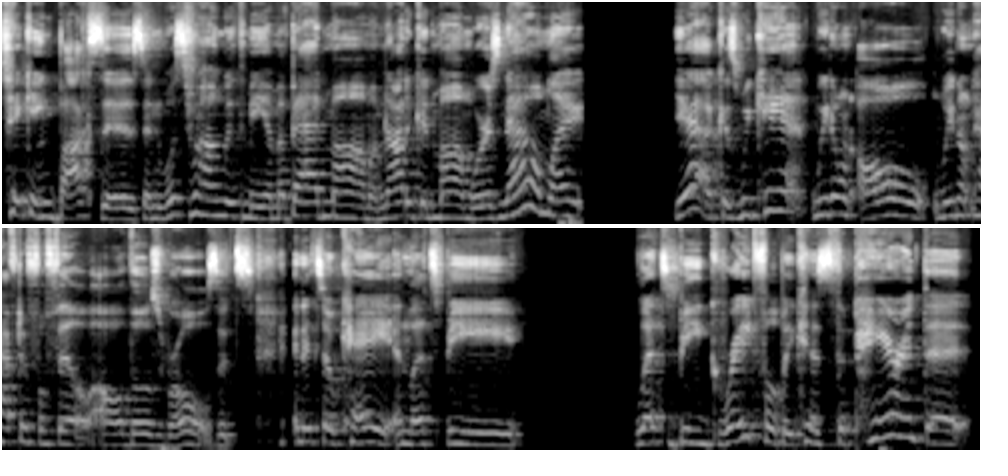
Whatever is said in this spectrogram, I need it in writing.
ticking boxes and what's wrong with me? I'm a bad mom. I'm not a good mom. Whereas now I'm like, yeah, because we can't, we don't all, we don't have to fulfill all those roles. It's, and it's okay. And let's be, let's be grateful because the parent that,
